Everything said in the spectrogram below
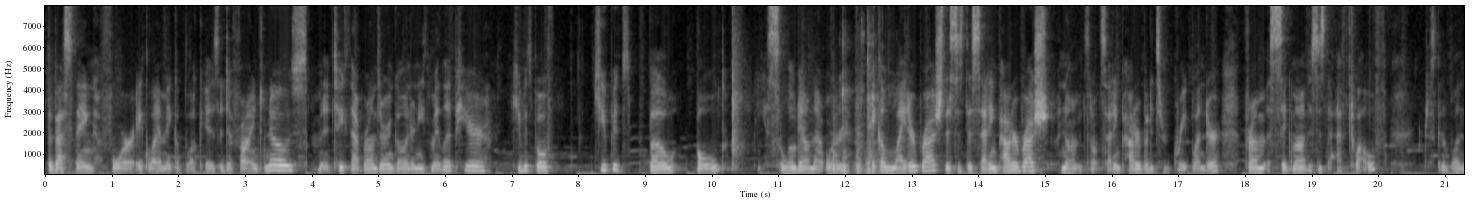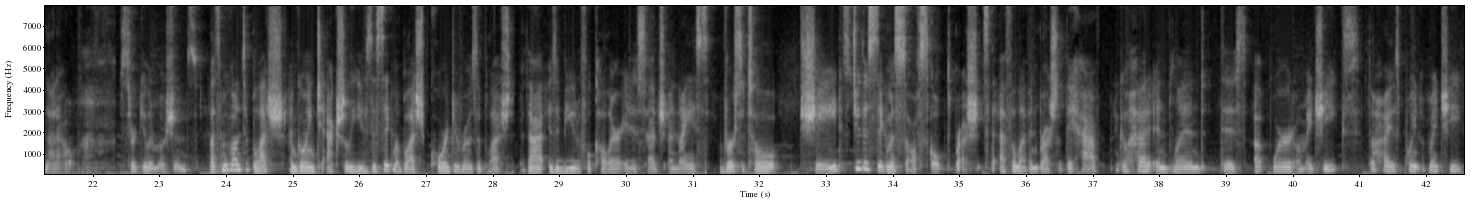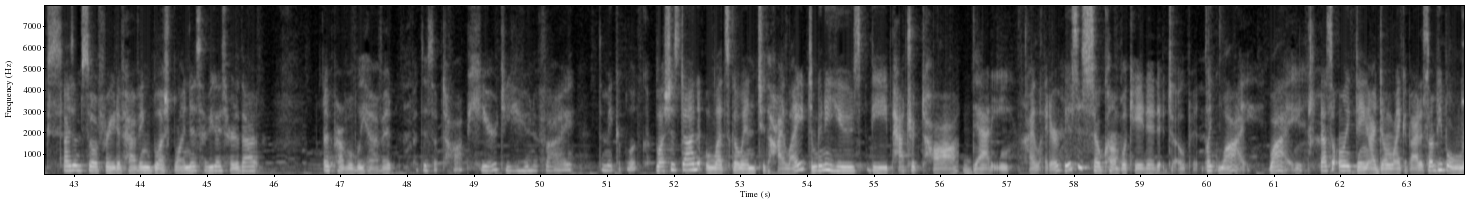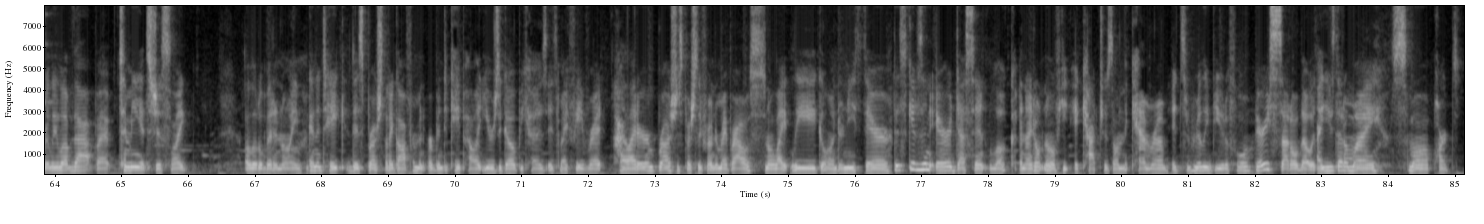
the best thing for a glam makeup look is a defined nose. I'm to take that bronzer and go underneath my lip here. Cupid's bow, Cupid's bow bold. Slow down that word. Take a lighter brush. This is the setting powder brush. No, it's not setting powder, but it's a great blender from Sigma. This is the F12. I'm just gonna blend that out circular motions. Let's move on to blush. I'm going to actually use the Sigma blush, Cor-de-Rosa blush. That is a beautiful color. It is such a nice, versatile shade. Let's do the Sigma Soft Sculpt brush. It's the F11 brush that they have. I'm gonna go ahead and blend this upward on my cheeks, the highest point of my cheeks. Guys, I'm so afraid of having blush blindness. Have you guys heard of that? I probably have it. Put this up top here to unify the makeup look. Blush is done, let's go into the highlight. I'm gonna use the Patrick Ta Daddy highlighter. This is so complicated to open. Like why? Why? That's the only thing I don't like about it. Some people really love that, but to me it's just like a little bit annoying. I'm gonna take this brush that I got from an Urban Decay palette years ago because it's my favorite highlighter brush, especially for under my brows. I'm gonna lightly go underneath there. This gives an iridescent look, and I don't know if it catches on the camera. It's really beautiful. Very subtle though. I use that on my small parts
